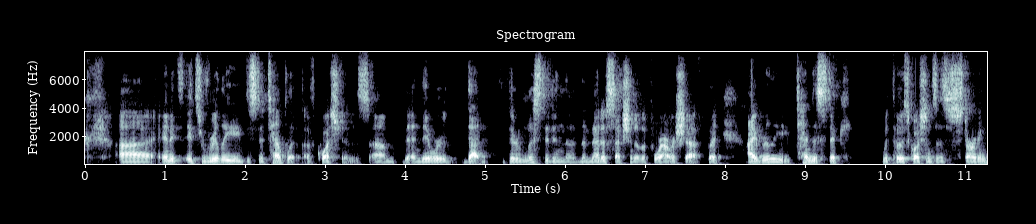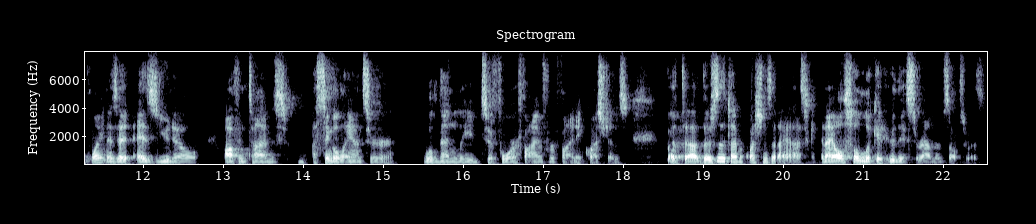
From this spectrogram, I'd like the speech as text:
Uh, and it's it's really just a template of questions, um, and they were that they're listed in the the meta section of the Four Hour Chef, but I really tend to stick with those questions as a starting point. As it, as you know, oftentimes a single answer will then lead to four or five refining questions. But uh, those are the type of questions that I ask, and I also look at who they surround themselves with.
